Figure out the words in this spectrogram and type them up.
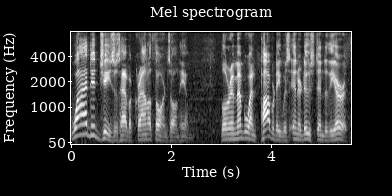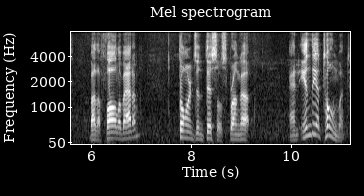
Why did Jesus have a crown of thorns on him? Well, remember when poverty was introduced into the earth by the fall of Adam? Thorns and thistles sprung up. And in the atonement,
